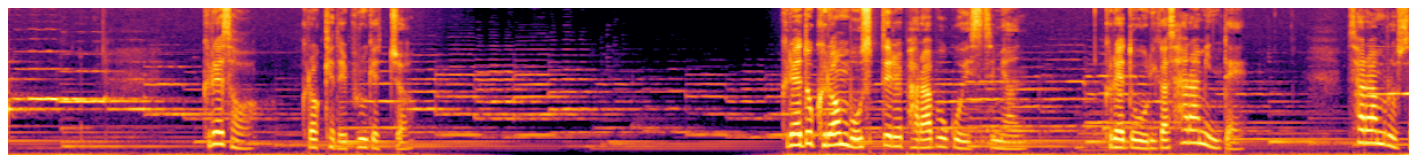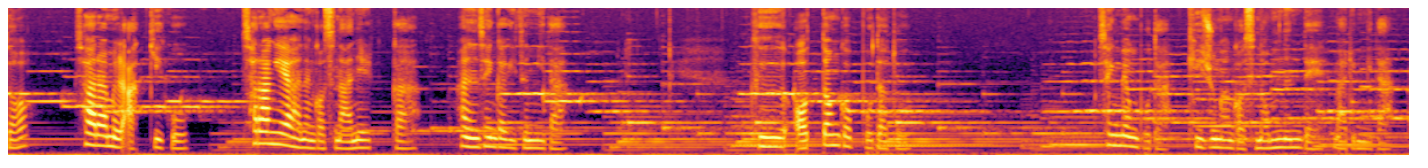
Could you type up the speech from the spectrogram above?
그래서 그렇게들 부르겠죠. 그래도 그런 모습들을 바라보고 있으면 그래도 우리가 사람인데 사람으로서 사람을 아끼고 사랑해야 하는 것은 아닐까 하는 생각이 듭니다. 그 어떤 것보다도 생명보다 귀중한 것은 없는데 말입니다.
